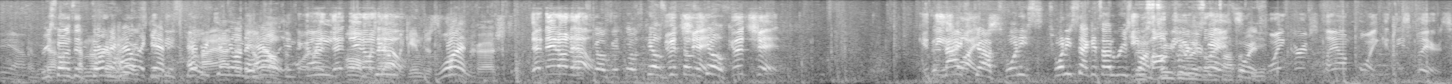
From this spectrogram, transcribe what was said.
Yeah. Respawn at 30 hell again. Everything on the hell in three, two, the game just crashed. Detonate on hell. Let's go get those kills. Good get those shit. kills. Good shit. Get these nice job. 20, 20 seconds on respawn. Keep popping your games. Point groups, play on point. Get these clears.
